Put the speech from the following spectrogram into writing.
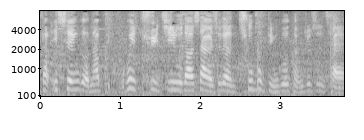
像一千个，那不会去进入到下一个阶段初步评估，可能就是才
